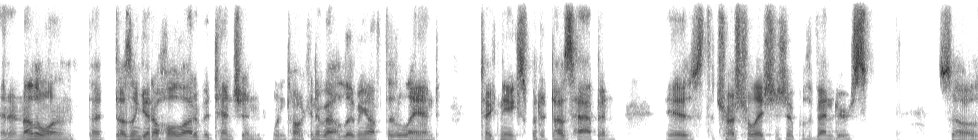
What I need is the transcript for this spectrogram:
And another one that doesn't get a whole lot of attention when talking about living off the land techniques, but it does happen, is the trust relationship with vendors. So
